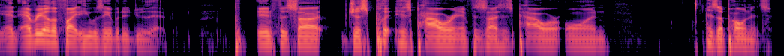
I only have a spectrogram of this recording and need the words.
And every other fight, he was able to do that. Emphasize, just put his power and emphasize his power on his opponents.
